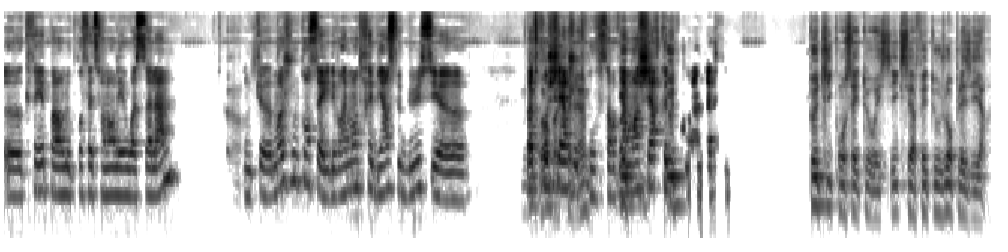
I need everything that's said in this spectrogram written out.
euh, créées par le prophète sallallahu alayhi wa sallam. Donc euh, moi je vous le conseille, il est vraiment très bien ce bus et euh, pas trop bah, cher je trouve. Ça revient moins cher que de prendre un taxi. Petit conseil touristique, ça fait toujours plaisir.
